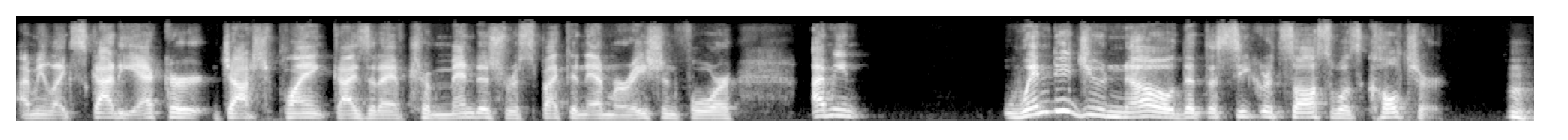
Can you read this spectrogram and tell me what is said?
I mean like scotty eckert josh plank guys that i have tremendous respect and admiration for. I mean when did you know that the secret sauce was culture? Hmm.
